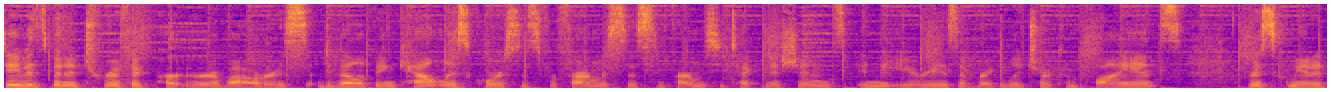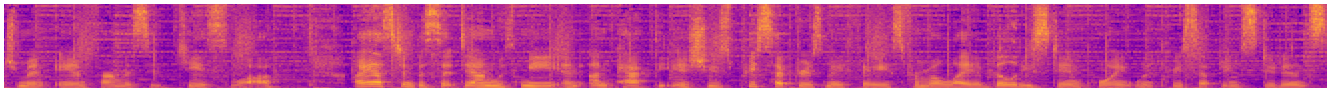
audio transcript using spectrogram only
David's been a terrific partner of ours, developing countless courses for pharmacists and pharmacy technicians in the areas of regulatory compliance, risk management, and pharmacy case law. I asked him to sit down with me and unpack the issues preceptors may face from a liability standpoint when precepting students,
